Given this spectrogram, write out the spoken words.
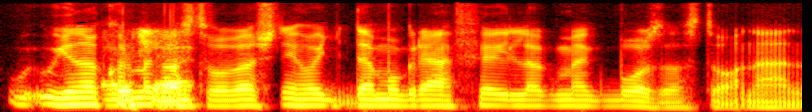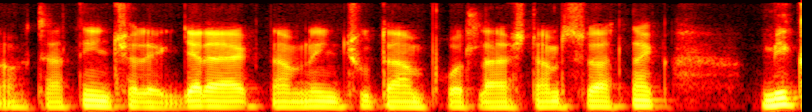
Ugyanakkor meg azt olvasni, hogy demográfiailag meg borzasztóan állnak. Tehát nincs elég gyerek, nem nincs utánpótlás, nem születnek. Mik,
